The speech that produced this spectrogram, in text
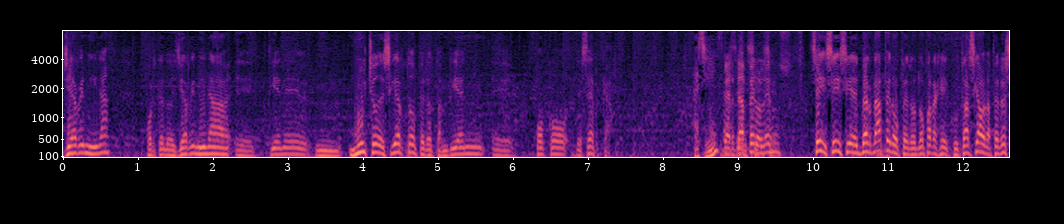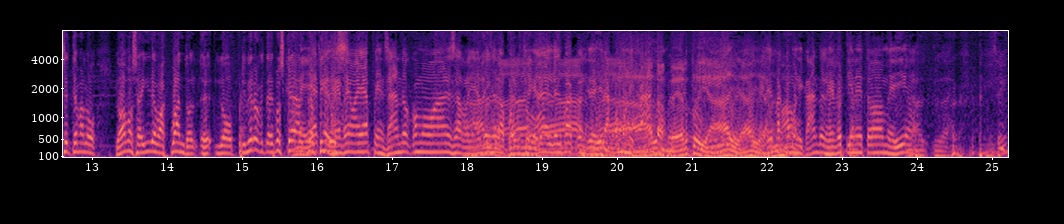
Jerry Mina, porque lo de Jerry Mina eh, tiene mm, mucho de cierto, pero también eh, poco de cerca. ¿Así? ¿Verdad, Sí, pero sí, lejos? Sí. Sí, sí, sí, es verdad, pero, pero no para ejecutarse ahora. Pero ese tema lo, lo vamos a ir evacuando. Eh, lo primero que tenemos que medida que el jefe vaya pensando cómo va desarrollándose Ay, la no, oportunidad, él les va, con- les irá comunicando. Lamberto, ya, ya, ya. Él les va No. comunicando, el jefe tiene todo medido. ¿Sí?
